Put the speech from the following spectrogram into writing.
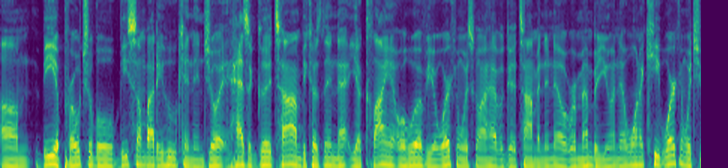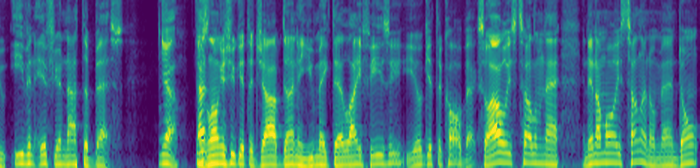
um, be approachable, be somebody who can enjoy has a good time because then that your client or whoever you're working with is going to have a good time and then they'll remember you and they'll want to keep working with you even if you're not the best. Yeah, As long as you get the job done and you make their life easy, you'll get the call back. So I always tell them that and then I'm always telling them, man, don't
